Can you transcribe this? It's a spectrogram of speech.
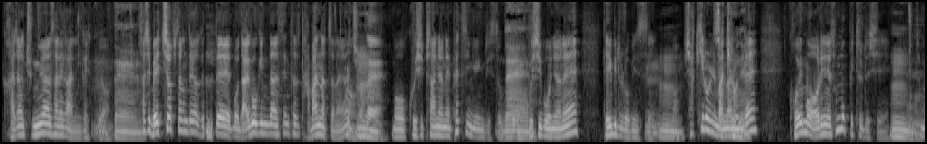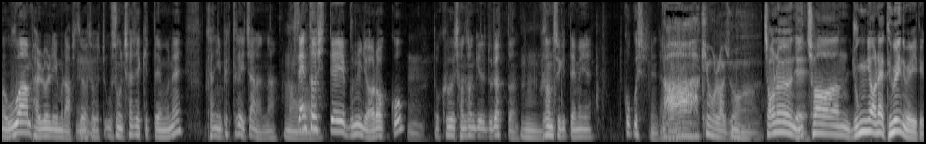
가장 중요한 사례가 아닌가 싶고요. 네. 사실 matchup 상대가 그때 뭐 날고 긴다는 센터들 다 만났잖아요. 그렇죠. 네. 뭐 94년에 패트릭 유잉도 있었고 네. 95년에 데이비드 로빈슨, 뭐 샤킬 오닐을 만났는데. 거의 뭐 어린애 손목 비틀듯이 음. 정말 우아한 발놀림을 앞세워서 우승을 차지했기 때문에 가장 임팩트가 있지 않았나. 어. 센터 시대의 문을 열었고 음. 또 그 전성기를 누렸던 그 선수이기 때문에 꼽고 싶습니다. 아, 하킴 올라주원. 저는 예. 2006년에 드웨인 웨이드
